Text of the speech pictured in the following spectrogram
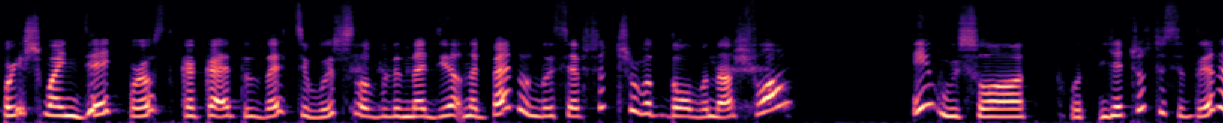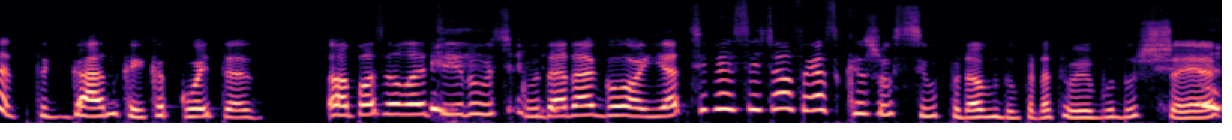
пришмандеть просто какая-то, знаете, вышла, блин, надела, напялила на себя все, вот дома нашла, и вышла. Вот я чувствую себя цыганкой какой-то. А позолоти ручку, дорогой, я тебе сейчас расскажу всю правду про твоему душе.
